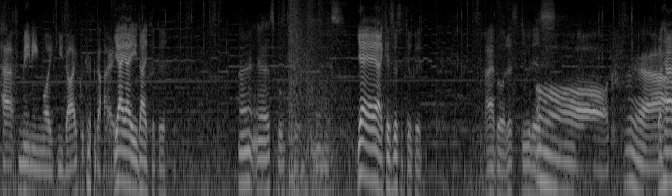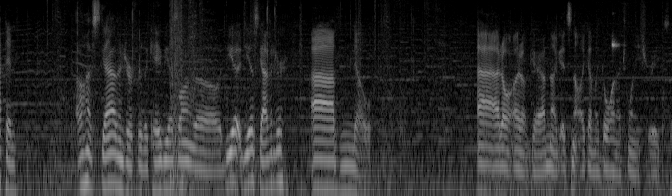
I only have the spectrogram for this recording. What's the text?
Half meaning like you die quicker. Die. Yeah, yeah. You die quicker. Alright, yeah, that's cool. Yeah, that's- Yeah, yeah, yeah. Cause this is too good. Alright, bro. Let's do this. Oh crap! What happened? I don't have scavenger for the KBS longbow. Do you do you have scavenger? Um, no. Uh, I don't I don't care. I'm not. It's not like I'm gonna go on a 20 streak. So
